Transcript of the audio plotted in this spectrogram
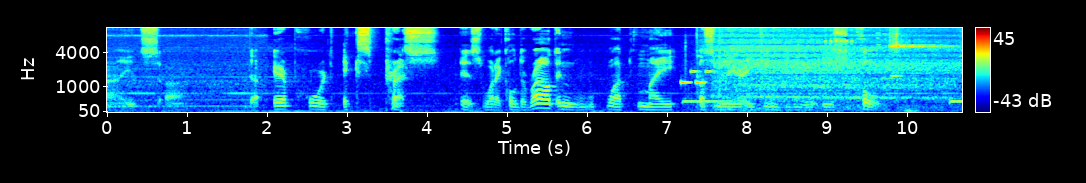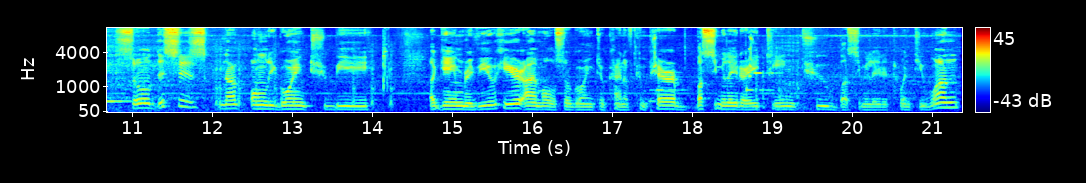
Uh, it's uh, the Airport Express is what I call the route and what my Bus Simulator 18 video is called. So this is not only going to be a game review here, I'm also going to kind of compare Bus Simulator 18 to Bus Simulator 21.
